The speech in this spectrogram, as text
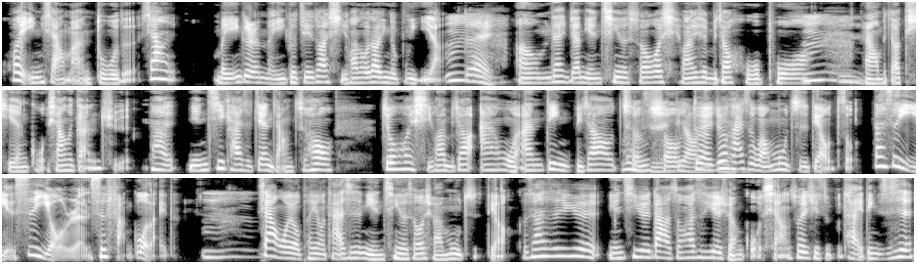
会影响蛮多的。像每一个人每一个阶段喜欢的味道一定都不一样。嗯对，嗯、我们在比较年轻的时候会喜欢一些比较活泼，嗯然后比较甜果香的感觉。那年纪开始渐长之后，就会喜欢比较安稳、安定、比较成熟，对，就开始往木质调走。但是也是有人是反过来的，嗯，像我有朋友，他是年轻的时候喜欢木质调，可是他是越年纪越大的时候，他是越喜欢果香，所以其实不太一定，只是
